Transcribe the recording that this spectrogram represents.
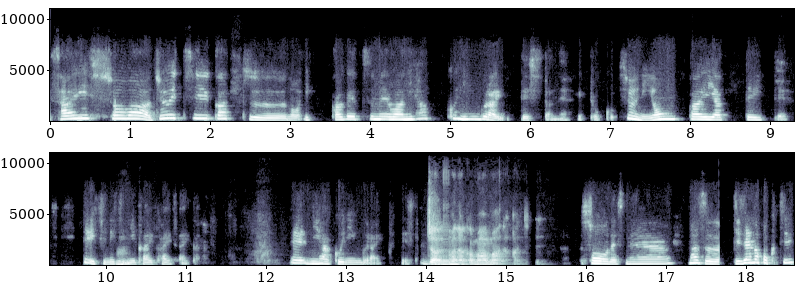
最初は11月の1ヶ月目は200人ぐらいでしたね、結局。週に4回やっていて、で、1日うん2回開催かな。で、200人ぐらいでした。じゃあ、なかなかまあまあな感じで。そうですね。まず、事前の告知っ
